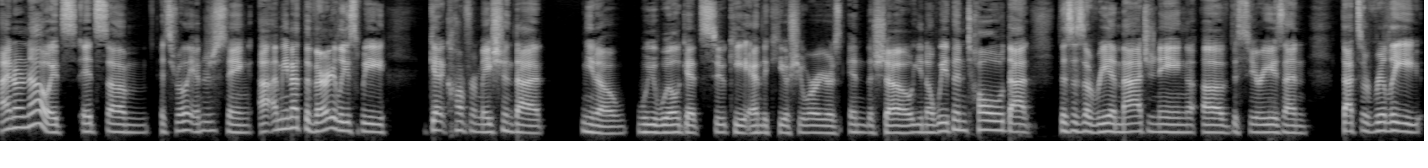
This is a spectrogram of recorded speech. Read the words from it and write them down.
I don't know. It's it's um it's really interesting. I, I mean at the very least we get confirmation that you know, we will get Suki and the Kyoshi Warriors in the show. You know, we've been told that this is a reimagining of the series and that's a really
